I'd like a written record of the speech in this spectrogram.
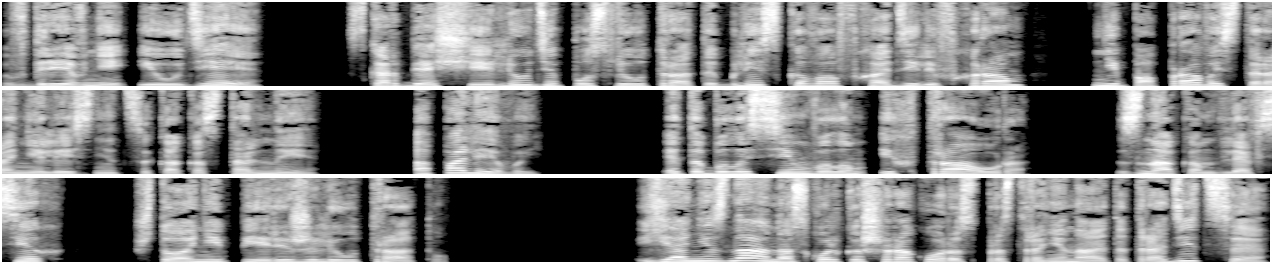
В древней Иудее скорбящие люди после утраты близкого входили в храм не по правой стороне лестницы, как остальные, а по левой. Это было символом их траура, знаком для всех, что они пережили утрату. Я не знаю, насколько широко распространена эта традиция,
